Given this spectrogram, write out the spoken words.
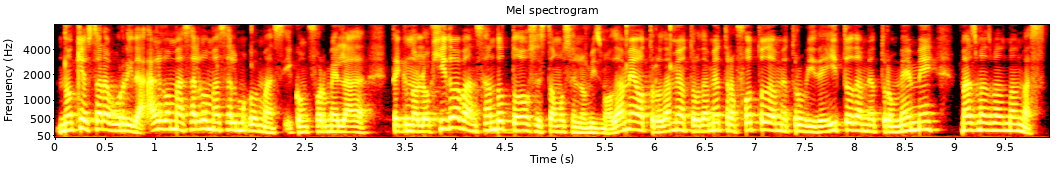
no quiero estar aburrida, algo más, algo más, algo más. Y conforme la tecnología ido avanzando, todos estamos en lo mismo. Dame otro, dame otro, dame otra foto, dame otro videíto, dame otro meme, más, más, más, más, más.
